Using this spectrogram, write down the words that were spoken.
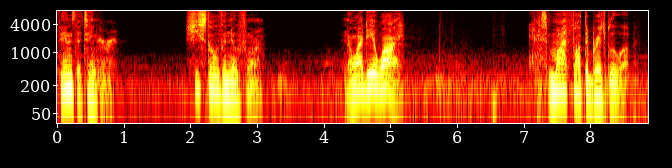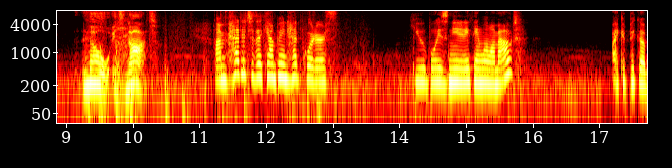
Phin's the Tinkerer. She stole the Nuform. No idea why. And it's my fault the bridge blew up. No, it's not. I'm headed to the campaign headquarters. You boys need anything while I'm out? I could pick up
